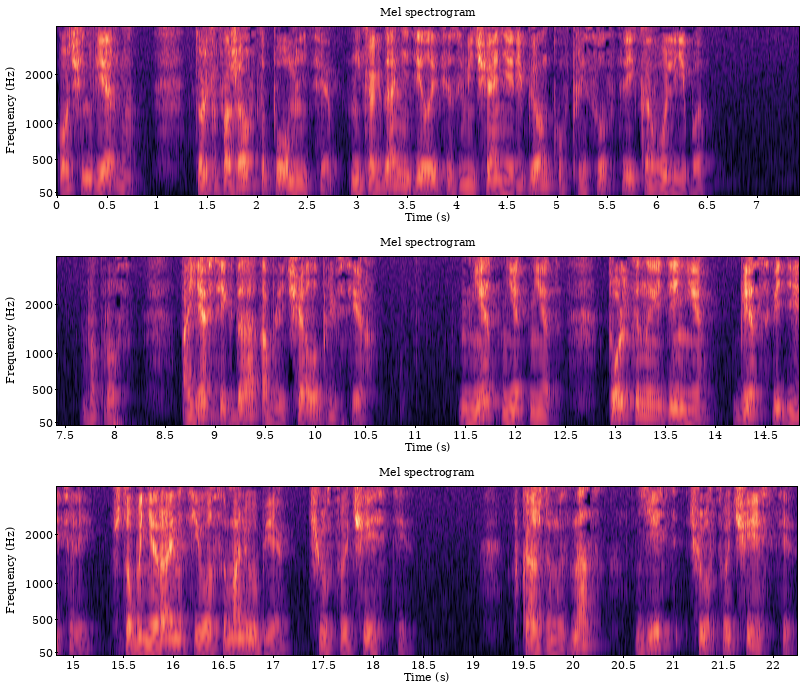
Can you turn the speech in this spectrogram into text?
Очень верно. Только, пожалуйста, помните, никогда не делайте замечания ребенку в присутствии кого-либо. Вопрос. А я всегда обличала при всех. Нет, нет, нет, только наедине, без свидетелей, чтобы не ранить его самолюбие, чувство чести. В каждом из нас есть чувство чести.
